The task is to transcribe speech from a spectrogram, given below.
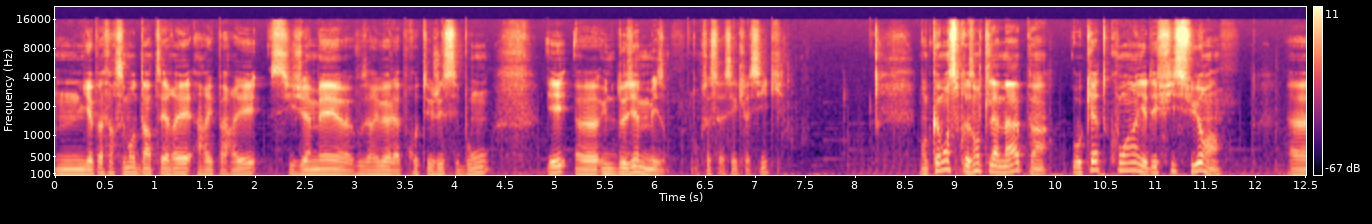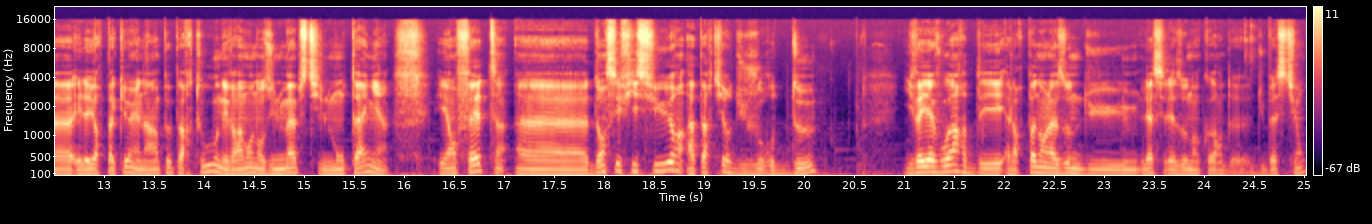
il n'y a pas forcément d'intérêt à réparer, si jamais euh, vous arrivez à la protéger c'est bon, et une deuxième maison, donc ça c'est assez classique. Donc comment se présente la map? Aux quatre coins il y a des fissures, et d'ailleurs pas que, il y en a un peu partout, on est vraiment dans une map style montagne. Et en fait, dans ces fissures, à partir du jour 2, il va y avoir des... Alors pas dans la zone du... Là c'est la zone encore du bastion.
